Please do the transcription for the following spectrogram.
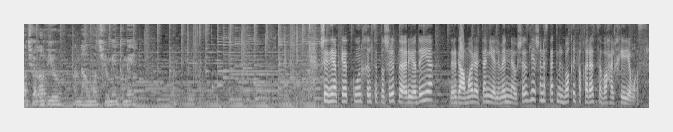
much I love you and how much you mean to me. مشاهدينا بكده تكون خلصت نشرتنا الرياضية. نرجع مرة تانية لمنى وشاذلي عشان نستكمل باقي فقرات صباح الخير يا مصر.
